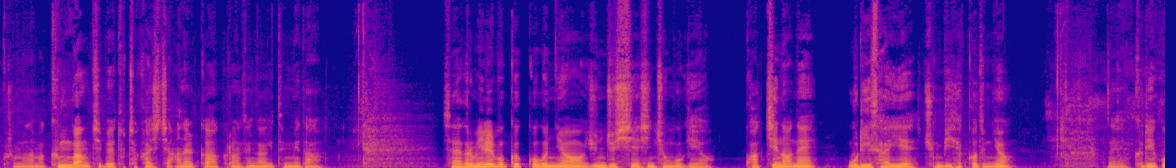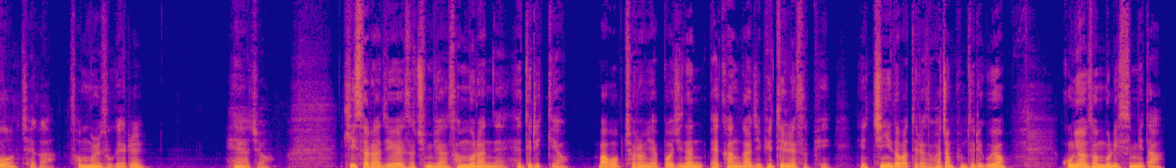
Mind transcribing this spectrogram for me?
그러면 아마 금방 집에 도착하시지 않을까 그런 생각이 듭니다. 자, 그럼 1부 끝곡은요. 윤주 씨의 신청곡이에요. 곽진언의 우리 사이에 준비했거든요. 네, 그리고 제가 선물 소개를 해야죠. 키스 더 라디오에서 준비한 선물 안내 해드릴게요. 마법처럼 예뻐지는 101가지 뷰티 레시피 지니 더 바틀에서 화장품 드리고요. 공연 선물 있습니다.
